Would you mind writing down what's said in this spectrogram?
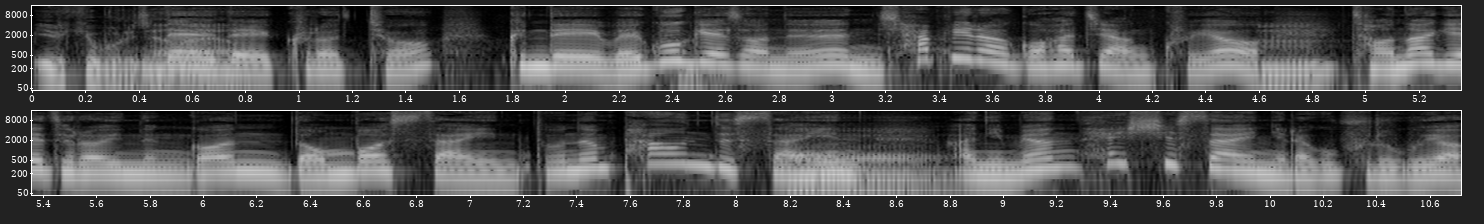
이렇게 부르잖아요. 네, 네, 그렇죠. 근데 외국에서는 샵이라고 하지 않고요. 음. 전화기에 들어있는 건 number sign 또는 pound sign 어. 아니면 hash sign이라고 부르고요.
